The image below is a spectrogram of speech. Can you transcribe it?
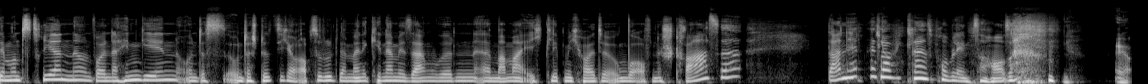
demonstrieren ne, und wollen da hingehen. Und das unterstütze ich auch absolut, wenn meine Kinder mir sagen würden, äh, Mama, ich klebe mich heute irgendwo auf eine Straße. Dann hätten wir, glaube ich, ein kleines Problem zu Hause. Ja.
